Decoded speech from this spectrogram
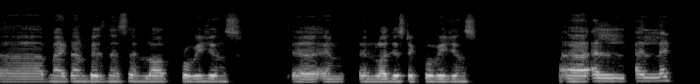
uh, maritime business and law provisions and, and logistic provisions. I'll, I'll let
